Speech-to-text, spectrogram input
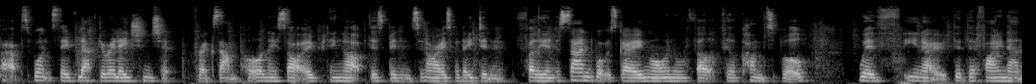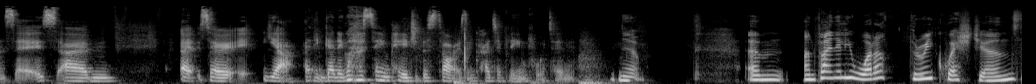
perhaps once they've left a relationship, for example, and they start opening up, there's been scenarios where they didn't fully understand what was going on or felt feel comfortable with, you know, the, the finances. Um, uh, so yeah, I think getting on the same page at the start is incredibly important. Yeah. Um, and finally, what are three questions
